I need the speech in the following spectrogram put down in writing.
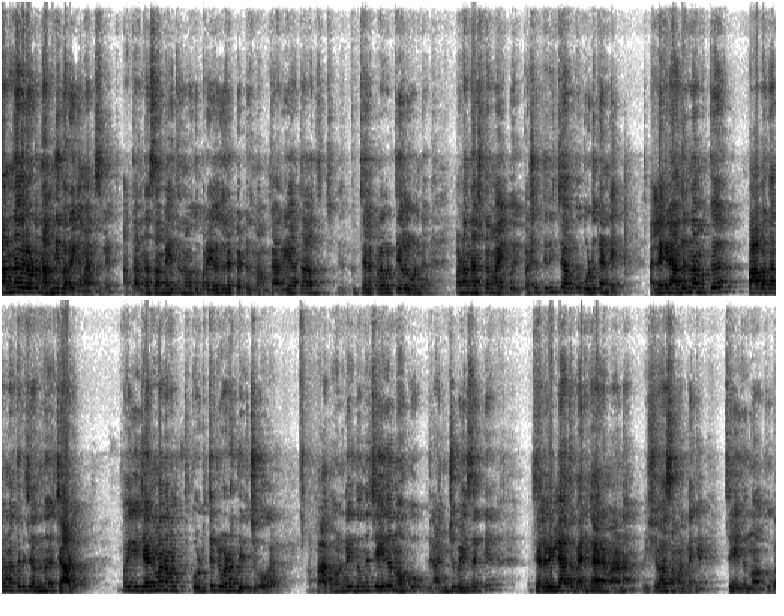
തന്നവരോട് നന്ദി പറയുക മനസ്സിൽ. ആ തന്ന സമയത്ത് നമുക്ക് പ്രയോജനപ്പെട്ടു. നമുക്കറിയാത്ത ചില പ്രവൃത്തികൾ കൊണ്ട് പണം നഷ്ടമായി പോയി. പക്ഷെ തിരിച്ച് അവർക്ക് കൊടുക്കണ്ടേ? അല്ലെങ്കിൽ അത് നമുക്ക് പാപകർമ്മത്തിൽ ചെന്ന് ചാടും. അപ്പോൾ ഈ ജന്മം നമ്മൾ കൊടുത്തിട്ട് വേണം തിരിച്ചു പോകാൻ. അപ്പോൾ അതുകൊണ്ട് ഇതൊന്ന് ചെയ്ത് നോക്കൂ. ഇതിന് അഞ്ച് പൈസക്ക് ചിലവില്ലാത്ത പരിഹാരമാണ് വിശ്വാസമുണ്ടെങ്കിൽ ചെയ്ത് നോക്കുക.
